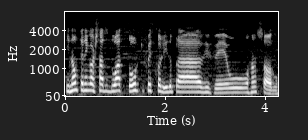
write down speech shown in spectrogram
e não terem gostado do ator que foi escolhido pra viver o Han Solo.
